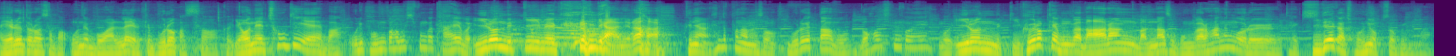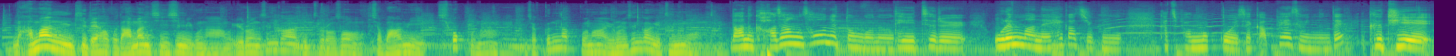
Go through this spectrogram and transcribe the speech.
예를 들어서 막 오늘 뭐 할래 이렇게 물어봤어. 그 연애 초기에 막 우리 범거 하고 싶은 거 다 해. 막 이런 느낌의 그런 게 아니라 그냥 핸드폰 하면서 모르겠다. 뭐 너 하고 싶은 거 해. 뭐 이런 느낌. 그렇게 뭔가 나랑 만나서 뭔가를 하는 거를 되게 기대가 전혀 없어 보이는 거야. 나만 기대하고 나만 진심이구나. 뭐 이런 생각이 들어서 진짜 마음이 식었구나. 진짜 끝났구나. 이런 생각이 드는 것 같아. 나는 가장 서운했던 거는 데이트를 오랜만에 해가지고 같이 밥 먹고 이제 카페에서 있는데 그 뒤에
